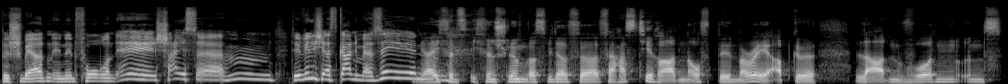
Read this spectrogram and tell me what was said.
Beschwerden in den Foren, ey, scheiße, hm, den will ich erst gar nicht mehr sehen. Ja, ich find's, ich find's schlimm, was wieder für, für Hasstiraden auf Bill Murray abgeladen wurden und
